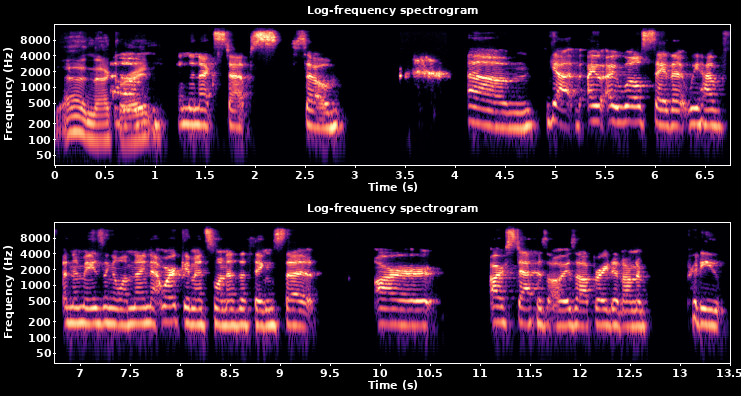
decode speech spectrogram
yeah, isn't that great? um, and the next steps. So, um, yeah, I, I will say that we have an amazing alumni network, and it's one of the things that our our staff has always operated on a pretty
